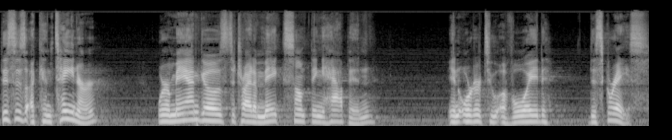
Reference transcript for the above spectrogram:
This is a container where man goes to try to make something happen in order to avoid disgrace.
